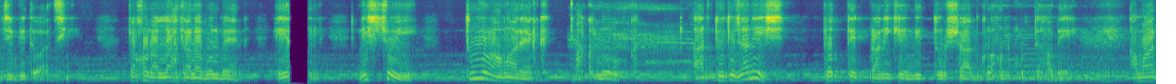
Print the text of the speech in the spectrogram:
জীবিত আছি। তখন আল্লাহ তালা বলবেন, হে নিশ্চয়ই তুইও আমার এক মাখলুক। আর তুই তো জানিস, প্রত্যেক প্রাণীকে মৃত্যুর স্বাদ গ্রহণ করতে হবে। আমার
